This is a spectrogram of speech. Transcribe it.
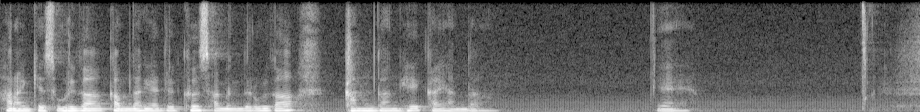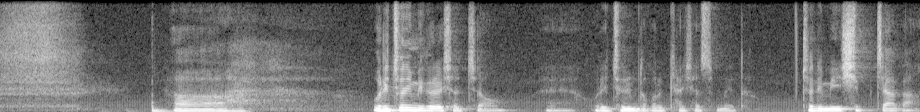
하나님께서 우리가 감당해야 될 그 사명들을 우리가 감당해 가야 한다. 예. 아, 우리 주님이 그러셨죠. 예, 우리 주님도 그렇게 하셨습니다. 주님이 십자가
